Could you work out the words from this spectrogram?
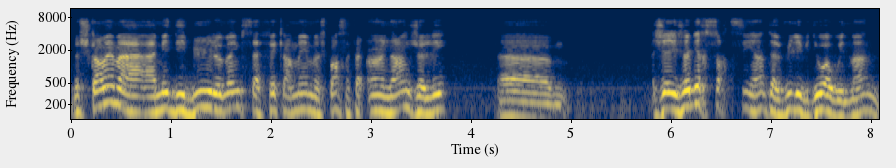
Mais je suis quand même à, mes débuts, même si ça fait quand même, je pense ça fait un an que je l'ai. Euh, je, l'ai ressorti, hein. T'as vu les vidéos à Winman?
